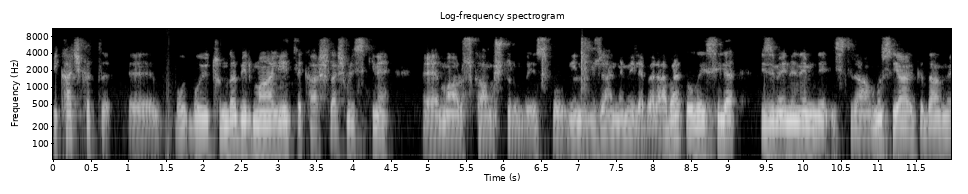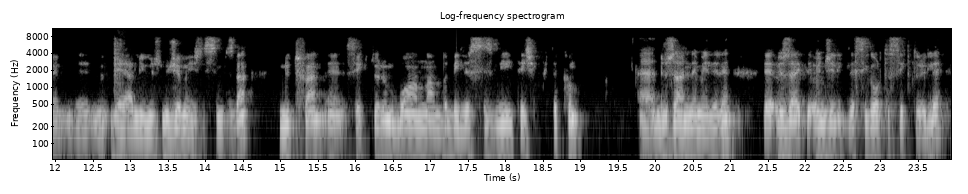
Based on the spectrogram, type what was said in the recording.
birkaç katı e, boyutunda bir maliyetle karşılaşma riskine e, maruz kalmış durumdayız bu yeni düzenleme ile beraber. Dolayısıyla bizim en önemli istirhamımız yargıdan ve e, değerli yüce meclisimizden lütfen e, sektörün bu anlamda belirsizliği itecek bir takım e, düzenlemelerin e, özellikle öncelikle sigorta sektörüyle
